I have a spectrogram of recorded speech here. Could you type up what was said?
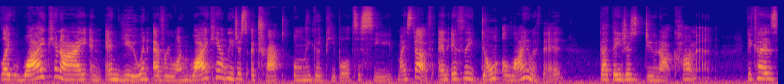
like why can i and and you and everyone why can't we just attract only good people to see my stuff? And if they don't align with it that they just do not comment. Because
